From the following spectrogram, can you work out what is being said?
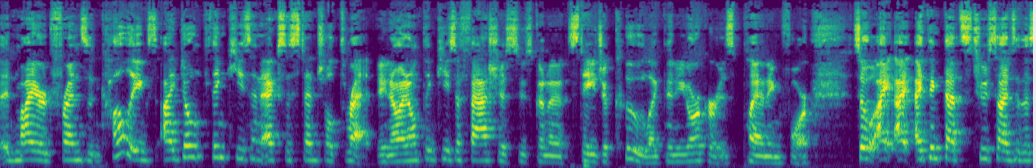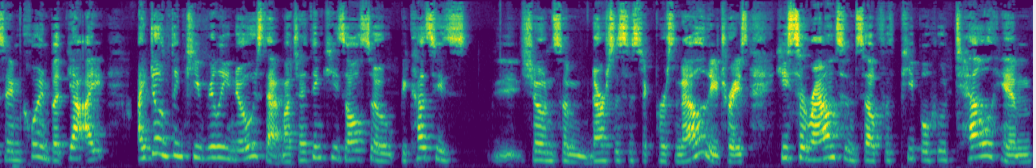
admired friends and colleagues, I don't think he's an existential threat. You know, I don't think he's a fascist who's going to stage a coup like the New Yorker is planning for. So I, I, I, think that's two sides of the same coin. But yeah, I, I don't think he really knows that much. I think he's also, because he's shown some narcissistic personality traits, he surrounds himself with people who tell him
